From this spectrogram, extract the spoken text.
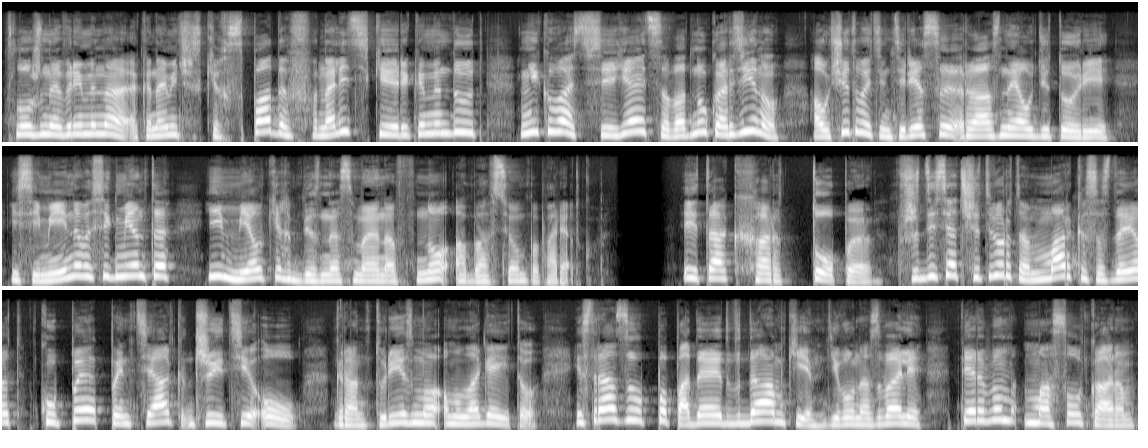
в сложные времена экономических спадов. Аналитики рекомендуют не класть все яйца в одну корзину, а учитывать интересы разной аудитории – и семейного сегмента, и мелких бизнесменов, но обо всем по порядку. Итак, хардтопы. В 64-м марка создает купе Pontiac GTO Grand Turismo Homologato и сразу попадает в дамки. Его назвали первым маслкаром.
